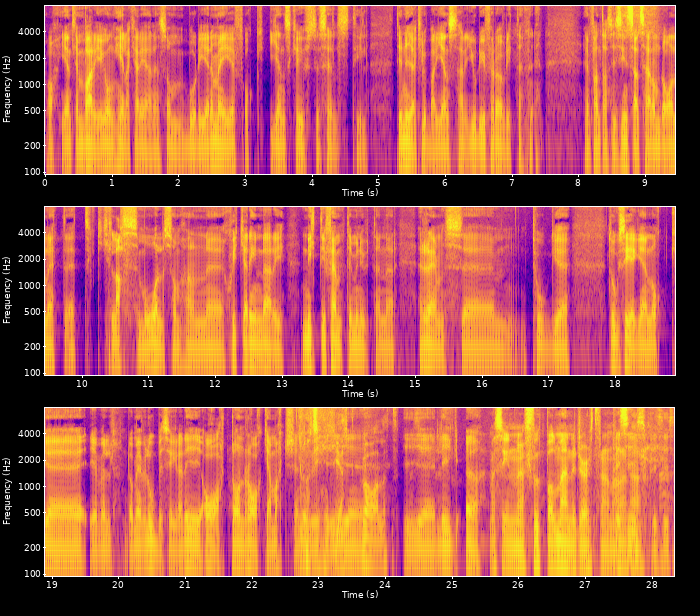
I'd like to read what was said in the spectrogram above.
ja, egentligen varje gång hela karriären som både Jeremejeff och Jens Kajuste säljs till, till nya klubbar. Jens här, gjorde ju för övrigt en, en fantastisk insats häromdagen. Ett, ett klassmål som han eh, skickade in där i 95 minuten när Rems eh, tog eh, tog segern och eh, är väl, de är väl obesegrade i 18 raka matcher nu i, i, i eh, League Ö. Med sin uh, football manager-tränare. Precis, precis.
